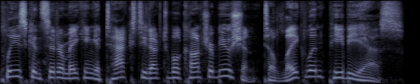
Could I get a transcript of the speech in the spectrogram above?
please consider making a tax-deductible contribution to Lakeland PBS.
